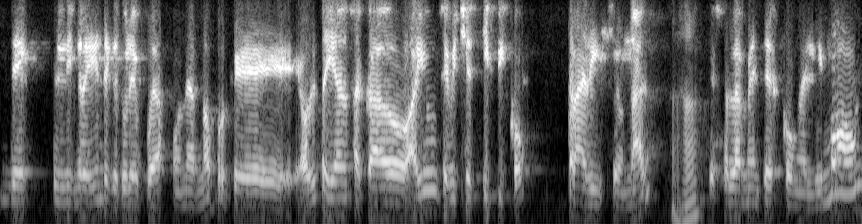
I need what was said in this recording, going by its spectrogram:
del ingrediente que tú le puedas poner, ¿no? Porque ahorita ya han sacado, hay un ceviche típico tradicional, que solamente es con el limón,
